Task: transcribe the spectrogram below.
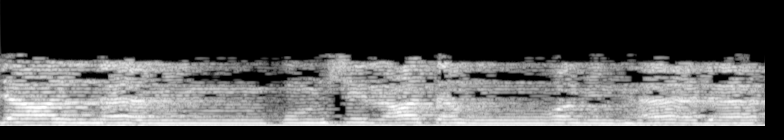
جعلنا منكم شرعة ومنهاجا.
